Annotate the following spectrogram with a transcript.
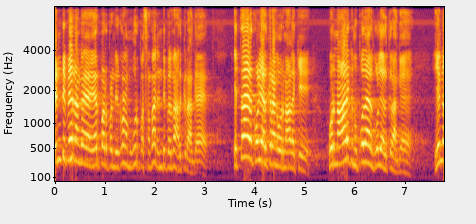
ரெண்டு பேர் நாங்கள் ஏற்பாடு பண்ணியிருக்கோம். நம்ம ஊர் பசங்க தான் ரெண்டு பேர் தான் இருக்கிறாங்க எத்தனாயிரம் கோழி அறுக்குறாங்க ஒரு நாளைக்கு. ஒரு நாளைக்கு முப்பதாயிரம் கோழி அறுக்குறாங்க. எங்க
